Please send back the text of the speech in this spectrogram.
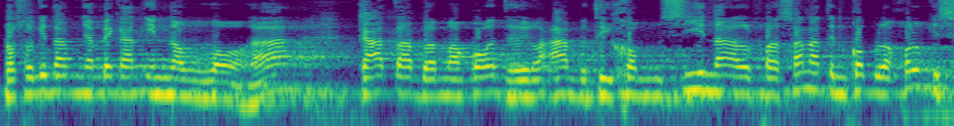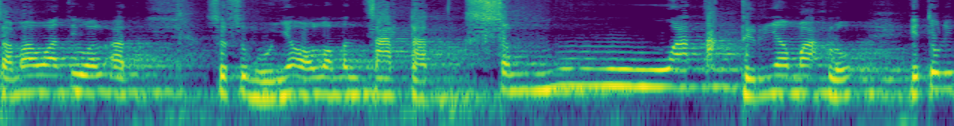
Rasul kita menyampaikan innallaha kata maqadiril abdi khamsina alfasanatin qabla khalqis samawati wal ard. Sesungguhnya Allah mencatat semua takdirnya makhluk itu 50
